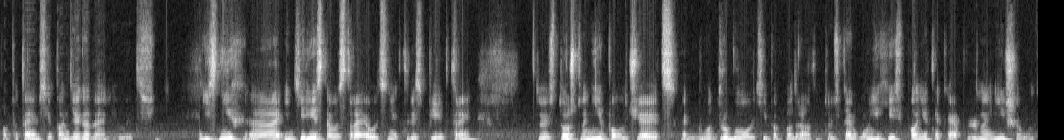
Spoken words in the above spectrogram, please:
попытаемся по диагонали вытащить. Из них э, интересно выстраиваются некоторые спектры, то есть то, что не получается как бы вот другого типа квадрата. То есть как бы у них есть вполне такая определенная ниша вот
